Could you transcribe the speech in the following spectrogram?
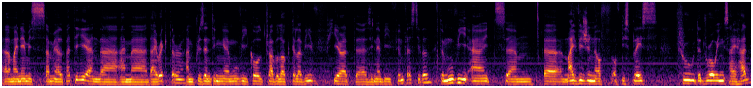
Uh, my name is Samuel Patthey and uh, I'm a director. I'm presenting a movie called Travelogue Tel Aviv here at uh, Zinebi Film Festival. The movie, uh, it's um, uh, my vision of, of this place through the drawings I had.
